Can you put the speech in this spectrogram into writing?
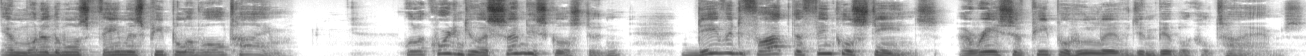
and one of the most famous people of all time. Well, according to a Sunday school student, David fought the Finkelsteins, a race of people who lived in biblical times.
